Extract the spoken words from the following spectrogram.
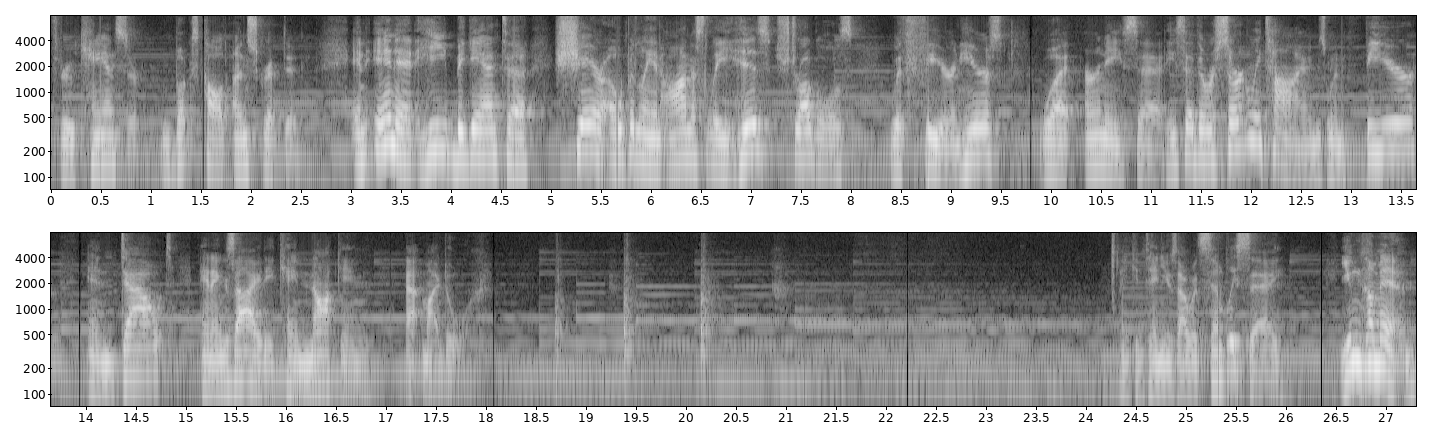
through cancer. The book's called Unscripted. And in it, he began to share openly and honestly his struggles with fear. And here's what Ernie said He said, There were certainly times when fear and doubt and anxiety came knocking at my door. He continues, I would simply say, You can come in,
